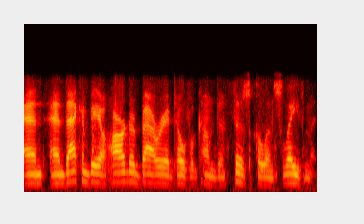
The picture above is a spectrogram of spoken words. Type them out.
and and that can be a harder barrier to overcome than physical enslavement.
